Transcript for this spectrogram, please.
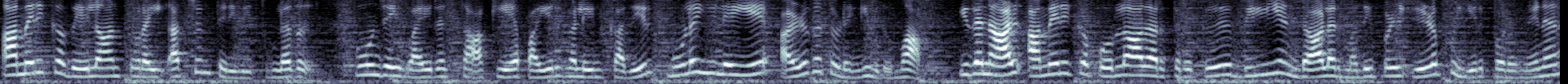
அமெரிக்க வேளாண் துறை அச்சம் தெரிவித்துள்ளது. பூஞ்சை வைரஸ் தாக்கிய பயிர்களின் கதிர் முளையிலேயே அழுகத் தொடங்கி விடுமாம் இதனால் அமெரிக்க பொருளாதாரத்திற்கு பில்லியன் டாலர் மதிப்பில் இழப்பு ஏற்படும் என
